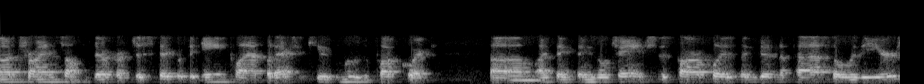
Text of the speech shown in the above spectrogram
not trying something different. Just stick with the game plan, but execute and move the puck quick. Um, I think things will change. This power play has been good in the past over the years.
